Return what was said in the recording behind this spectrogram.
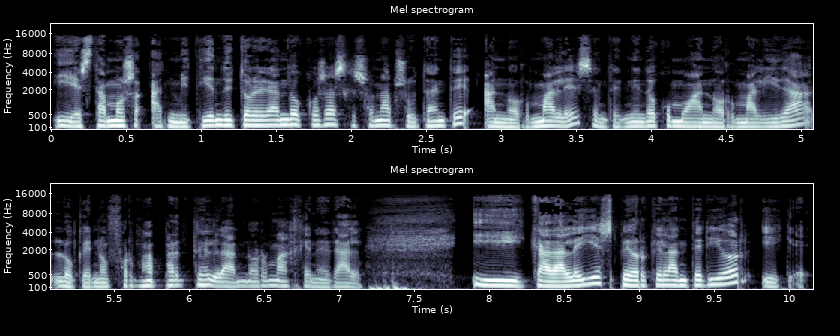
y estamos admitiendo y tolerando cosas que son absolutamente anormales, entendiendo como anormalidad lo que no forma parte de la norma general. Y cada ley es peor que la anterior y que-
